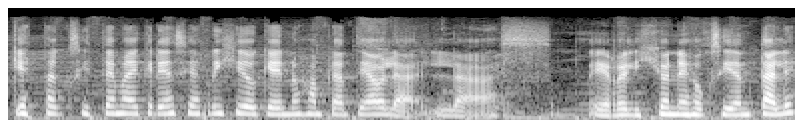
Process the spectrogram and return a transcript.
que este sistema de creencias rígido que nos han planteado la- las eh, religiones occidentales.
